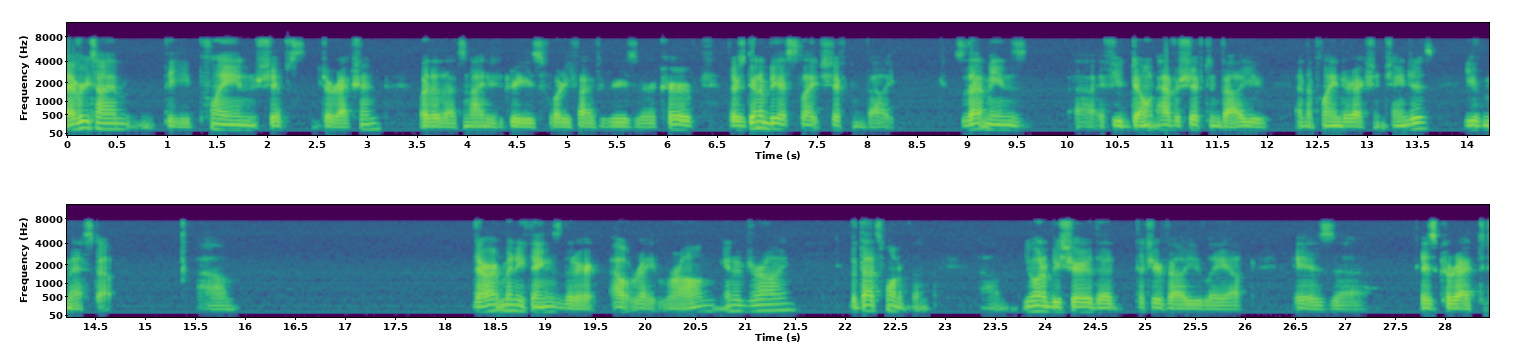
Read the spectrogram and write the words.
every time the plane shifts direction, whether that's 90 degrees, 45 degrees, or a curve, there's going to be a slight shift in value. So that means uh, if you don't have a shift in value and the plane direction changes, you've messed up. Um, there aren't many things that are outright wrong in a drawing, but that's one of them. Um, you want to be sure that, that your value layout is uh, is correct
